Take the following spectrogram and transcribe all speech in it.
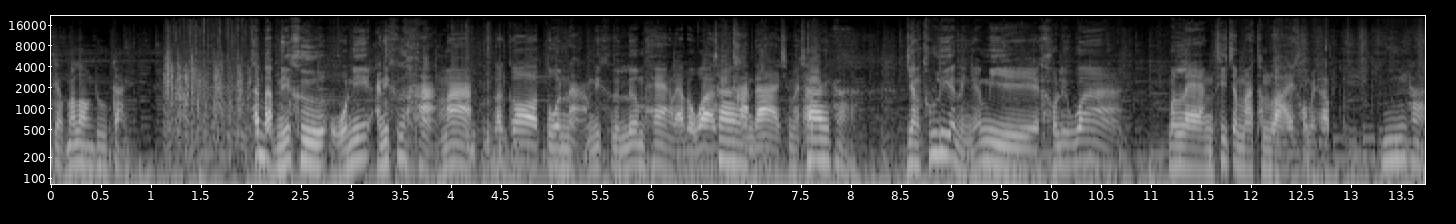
เดี๋ยวมาลองดูกัน ถ้าแบบนี้คือโอ้นี่อันนี้คือห่างมาก แล้วก็ตัวหนามนี่คือเริ่มแห้งแล้วแปลว่าใช่ ทานได้ใช่ไหมครัใช่ค่ะ อย่างทุเรียนอย่างเงี้ยมีเขาเรียกว่าแมลงที่จะมาทำลายเขาไหมครับ นี่ค่ะ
